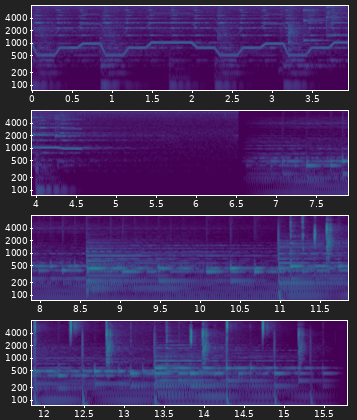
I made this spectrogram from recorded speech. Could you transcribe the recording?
Woo!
